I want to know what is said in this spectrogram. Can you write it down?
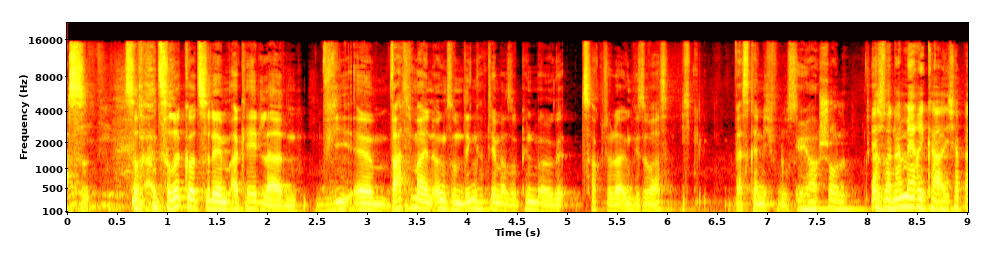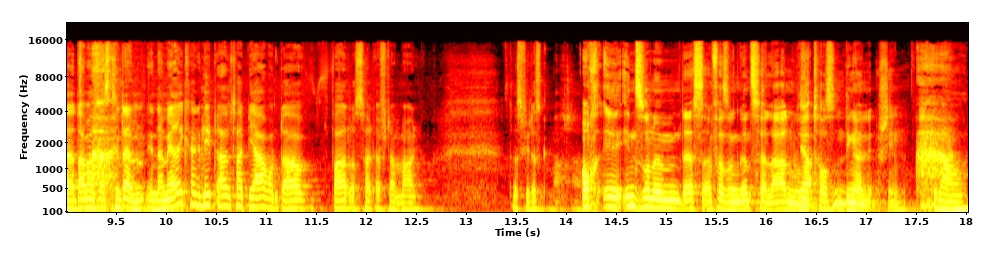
Zu, zu, zurück kurz zu dem Arcade-Laden. Wie, ähm, warte ich mal in irgendeinem Ding, habt ihr mal so Pinball gezockt oder irgendwie sowas? Ich weiß gar nicht, wo es Ja, schon. Also in Amerika. Ich habe ja damals als Kind in Amerika gelebt, anderthalb Jahre, und da war das halt öfter mal, dass wir das gemacht haben. Auch äh, in so einem, da ist einfach so ein ganzer Laden, wo Ja. so tausend Dinger stehen. Genau.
